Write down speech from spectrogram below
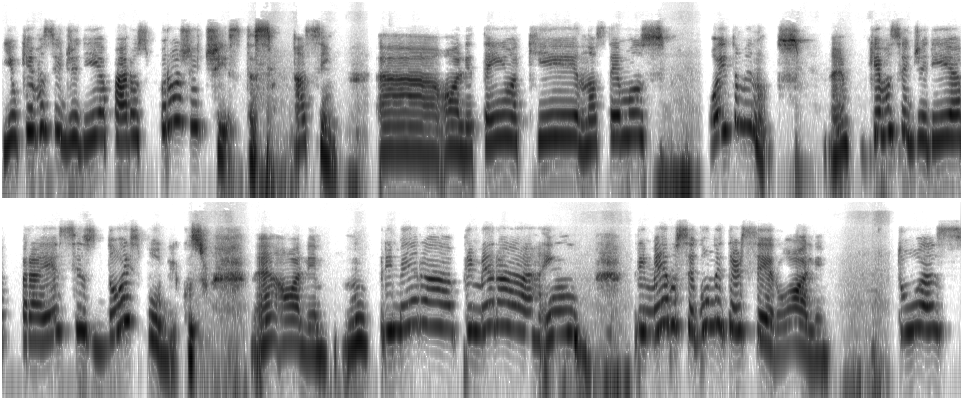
e o que você diria para os projetistas? Assim, uh, olha, tenho aqui, nós temos oito minutos. Né? O que você diria para esses dois públicos? Né? Olha, primeira, primeira, em primeiro, segundo e terceiro, olhe, tuas,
